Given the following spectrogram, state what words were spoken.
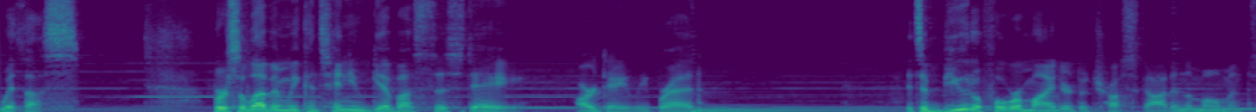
with us. Verse 11, we continue Give us this day our daily bread. It's a beautiful reminder to trust God in the moment.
